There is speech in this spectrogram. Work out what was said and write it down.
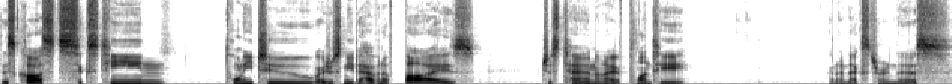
this costs 16, 22. I just need to have enough buys, which is 10, and I have plenty. I'm going to next turn this.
